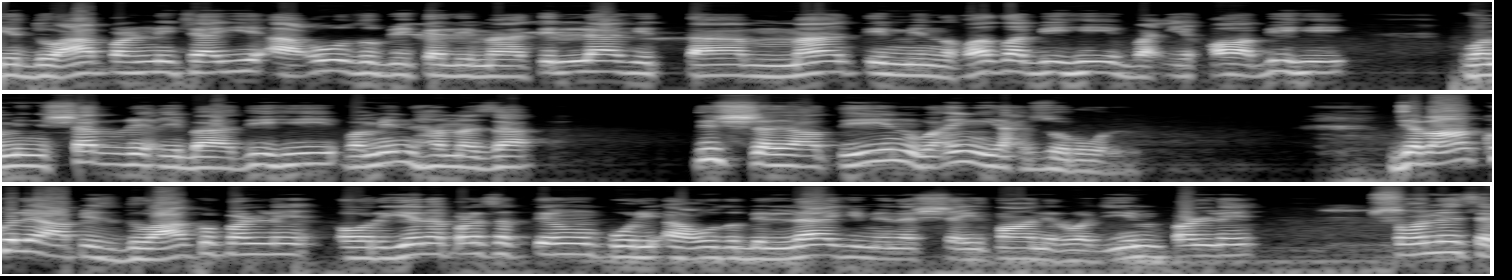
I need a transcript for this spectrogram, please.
یہ دعا پڑھنی چاہیے، اعوذ بکلمات اللہ التامات من غضبه وعقابه ومن شر عباده ومن حمزات الشیاطین وان يحضرون جب آنکھ کھلے، آپ اس دعا کو پڑھ لیں اور یہ نہ پڑھ سکتے ہوں، پوری اعوذ باللہ من الشیطان الرجیم پڑھ لیں۔ سونے سے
